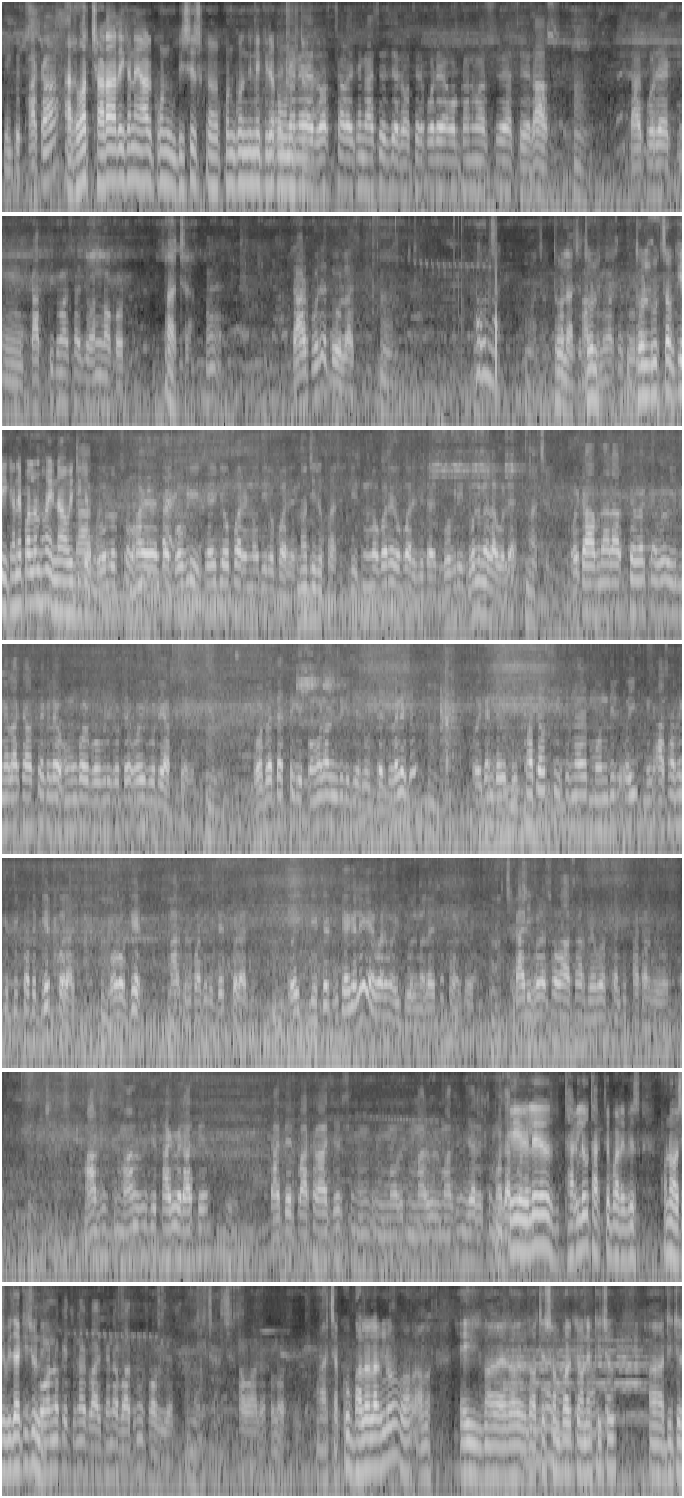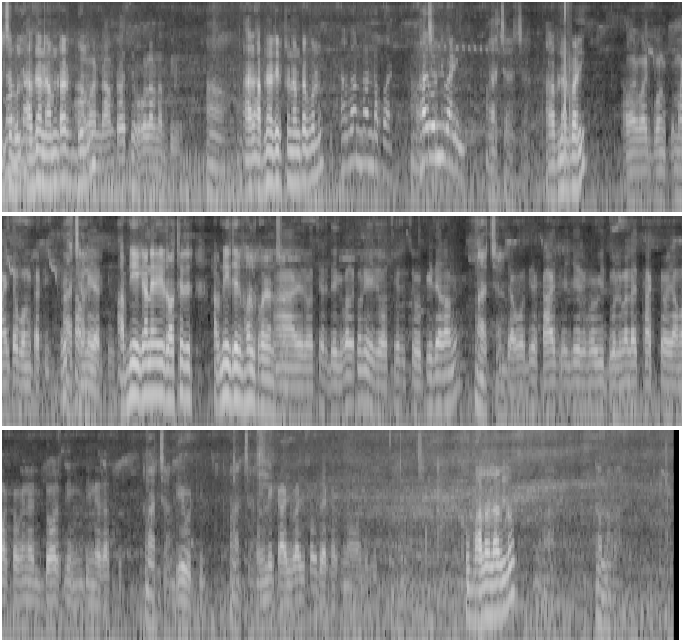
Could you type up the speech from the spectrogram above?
কিন্তু থাকা আর রথ ছাড়া আর এখানে আর কোন বিশেষ কোন কোন দিনে কীরকম এখানে রথ ছাড়া এখানে আছে যে রথের পরে অজ্ঞান মাসে আছে রাস। হুম, তারপরে কার্তিক মাসে আছে অন্নকট। আচ্ছা। হ্যাঁ। তারপরে দোল আছে। মাস। আচ্ছা, দোল আছে দোল দোল দোল উৎসব কি এখানে পালন হয় না ওইদিকে? দোল উৎসব হয় বগড়ি সেই যে ওপারে নদীর ওপারে। নদীর ওপারে। কৃষ্ণনগরের ওপারে যেটা বগড়ি দোল মেলা বলে। আচ্ছা। ওইটা আপনার আসতে হবে ওই মেলাকে আসতে গেলে হোমগড় বগড়ি রোডে ওই রোডে আসতে হবে। বড়বেতার থেকে কমলামিল থেকে যে রোডটা চলে গেছে ওইখান থেকে বিখ্যাত কৃষ্ণের মন্দির ওই আসার থেকে বিখ্যাত গেট করা আছে বড় গেট মার্বেল পাশে গেট করা আছে। ওই গেটে ঢুকে গেলেই একবার ওই দোল মেলা এসে পৌঁছে যাবে। আচ্ছা গাড়ি ঘোড়া সব আসার ব্যবস্থা আছে থাকার ব্যবস্থা মানুষ মানুষ যে থাকবে রাতে রাতের পাখা আছে মার্বেল মাছ মজা এলে থাকলেও থাকতে পারে বেশ কোনো অসুবিধা কিছু নেই। কোনো কিছু না পায়খানা বাথরুম সবই আছে। আচ্ছা আচ্ছা। খাওয়া দাওয়া কোনো অসুবিধা আচ্ছা খুব ভালো লাগল। এই রথের সম্পর্কে অনেক কিছু ডিটেলসে বলুন আপনার নামটা বলুন। আমার নামটা হচ্ছে ভোলানাথ দিল হ্যাঁ, আর আপনার একটু নামটা বলুন। আচ্ছা। আচ্ছা আচ্ছা। আর আপনার বাড়ি? আমার বাড়ি বন মাইতা বনকাটি আচ্ছা। সামনে আর কি। আপনি এখানে এই রথের আপনি দেখভাল করেন হ্যাঁ এই রথের দেখভাল করি এই রথের চৌকিদার আমি। আচ্ছা। যাবতীয় কাজ এই যে ওই দোলমেলায় থাকতে হয় আমাকে ওখানে দশ দিন দিনে রাত্রে। আচ্ছা। ডিউটি। আচ্ছা। এমনি কাজ বাজ সব দেখাশোনা আমাদের। খুব ভালো লাগল। ধন্যবাদ।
